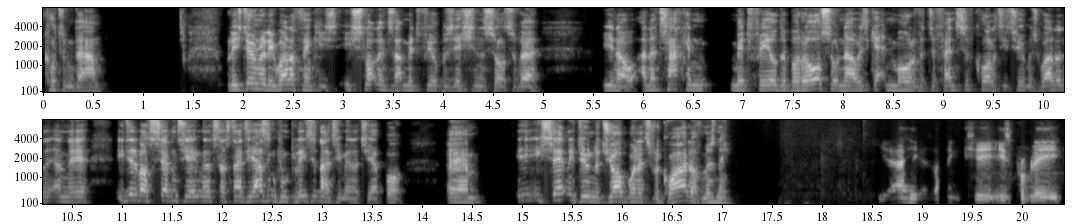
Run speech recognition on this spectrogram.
cut him down but he's doing really well. I think he's he's slotting into that midfield position, sort of a you know an attacking midfielder, but also now he's getting more of a defensive quality to him as well. And, and uh, he did about 78 minutes last night. He hasn't completed 90 minutes yet, but um, he, he's certainly doing the job when it's required of him, isn't he? Yeah, he is. I think he, he's probably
